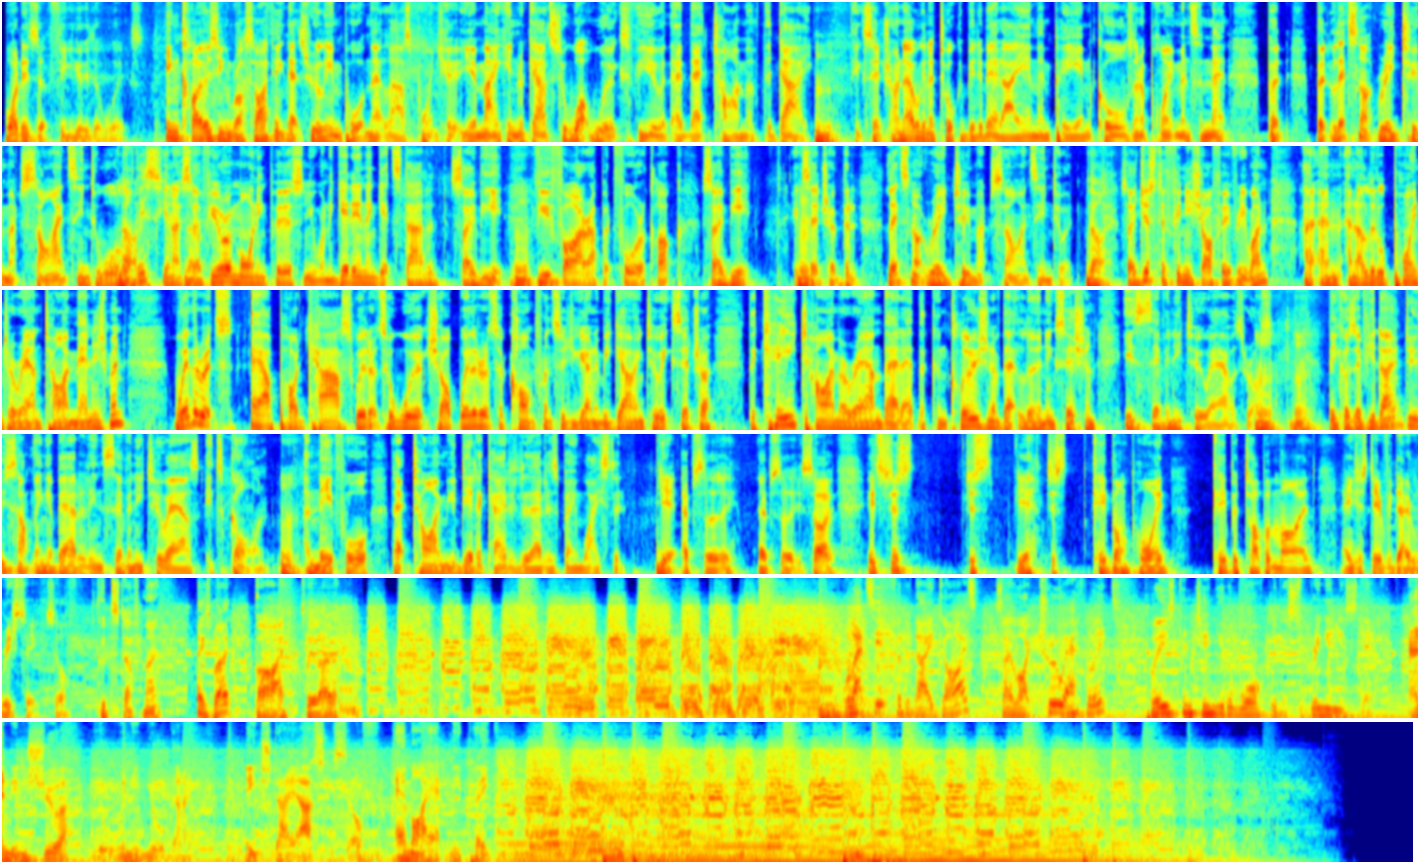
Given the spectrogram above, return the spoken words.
what is it for you that works. In closing, Ross, I think that's really important. That last point you, you make in regards to what works for you at, at that time of the day, Hmm. etc. I know we're going to talk a bit about AM and PM calls and appointments and that, but but let's not read too much science into all No, of this. You know, so if you're a morning person, you want to get in and get started, so be it. Hmm. If you fire up at four o'clock, so be it. Etc. Hmm. But let's not read too much science into it. No. So just to finish off, everyone, uh, and, and a little point around time management, whether it's our podcast, whether it's a workshop, whether it's a conference that you're going to be going to, etc., the key time around that at the conclusion of that learning session is 72 hours, Ross. Hmm, hmm. Because if you don't do something about it in 72 hours, it's gone. And therefore, that time you dedicated to that has been wasted. Yeah, absolutely, absolutely. So it's just, just yeah, just keep on point, keep it top of mind, and just every day reset yourself. Good stuff, mate. Thanks, mate. Bye. See you later. Well, that's it for today, guys. So, like true athletes, please continue to walk with a spring in your step. And ensure you're winning your game. Each day ask yourself, Am I at my peak?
